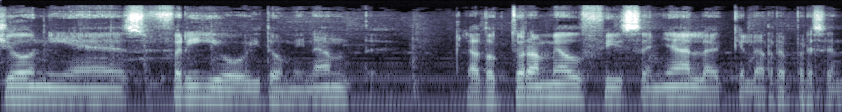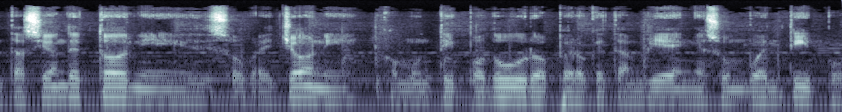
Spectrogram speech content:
Johnny es frío y dominante. La doctora Melfi señala que la representación de Tony sobre Johnny como un tipo duro pero que también es un buen tipo,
